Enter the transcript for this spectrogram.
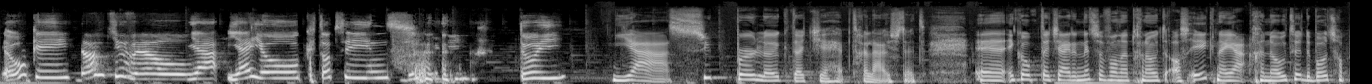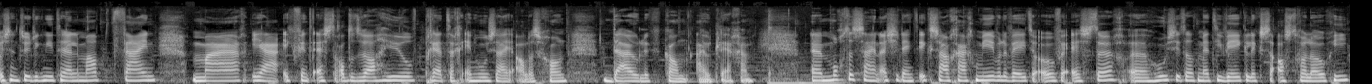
Oké. Okay. Dankjewel. Ja, jij ook. Tot ziens. Doei. Doei. Ja, super leuk dat je hebt geluisterd. Uh, ik hoop dat jij er net zo van hebt genoten als ik. Nou ja, genoten. De boodschap is natuurlijk niet helemaal fijn. Maar ja, ik vind Esther altijd wel heel prettig in hoe zij alles gewoon duidelijk kan uitleggen. Uh, mocht het zijn als je denkt, ik zou graag meer willen weten over Esther. Uh, hoe zit dat met die wekelijkse astrologie?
